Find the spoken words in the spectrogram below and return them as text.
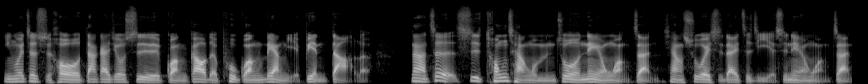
因为这时候大概就是广告的曝光量也变大了。那这是通常我们做内容网站，像数位时代自己也是内容网站，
